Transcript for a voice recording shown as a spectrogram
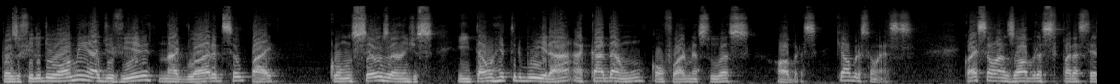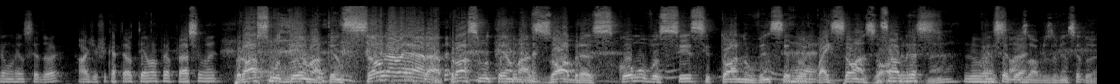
Pois o Filho do Homem há de vir na glória de seu Pai com os seus anjos, e então retribuirá a cada um conforme as suas obras. Que obras são essas? Quais são as obras para ser um vencedor? Ó, já fica até o tema para a próxima. Próximo tema, atenção galera! Próximo tema, as obras. Como você se torna um vencedor? É, Quais são as obras? As obras né? Quais vencedor. são as obras do vencedor?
